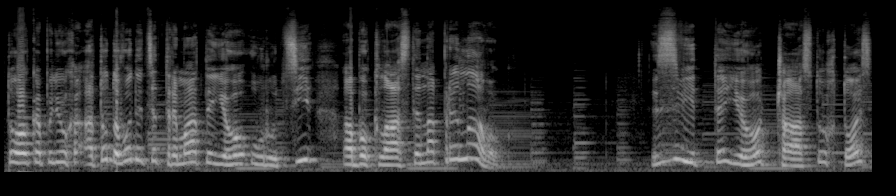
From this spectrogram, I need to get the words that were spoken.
того капелюха, а то доводиться тримати його у руці або класти на прилавок. Звідти його часто хтось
